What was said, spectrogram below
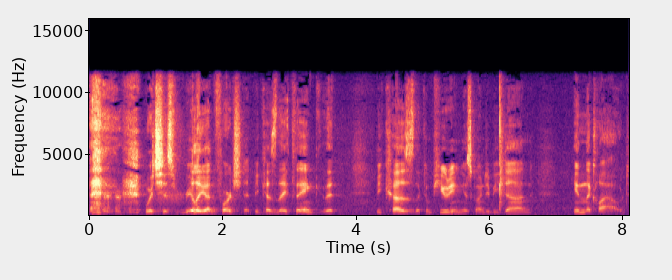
which is really unfortunate because they think that because the computing is going to be done in the cloud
